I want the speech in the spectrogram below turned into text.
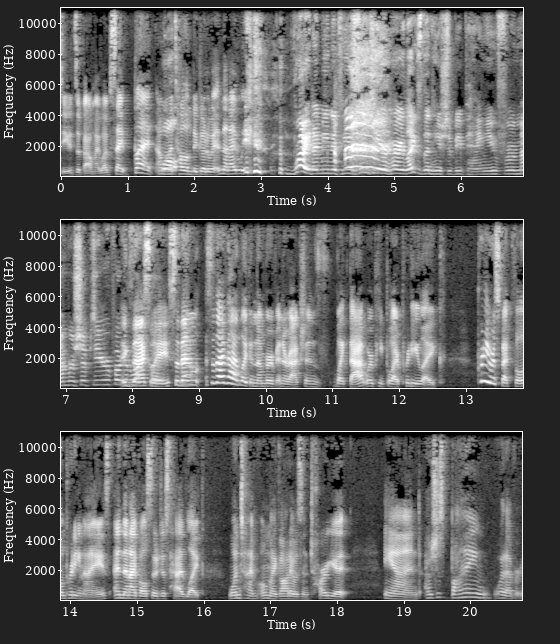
dudes about my website. But I Well- want to tell them to go to it, and then I leave. Right. I mean, if he's into your hairy legs, then he should be paying you for membership to your fucking exactly. website. So then, Yeah. so I've had like a number of interactions like that where people are pretty like pretty respectful and pretty nice, and then I've also just had like one time, oh my god, I was in Target. And I was just buying whatever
